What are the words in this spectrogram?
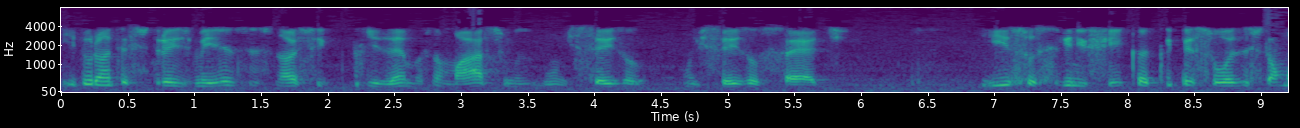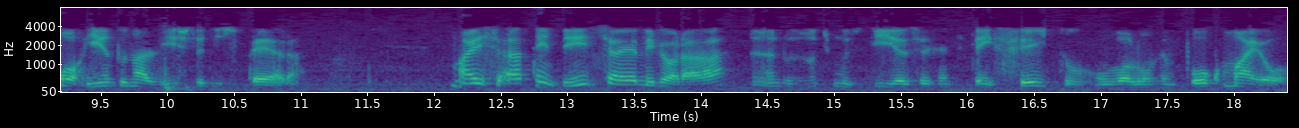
e durante esses três meses nós fizemos no máximo uns seis ou uns seis ou sete. Isso significa que pessoas estão morrendo na lista de espera. Mas a tendência é melhorar. Né? Nos últimos dias a gente tem feito um volume um pouco maior.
